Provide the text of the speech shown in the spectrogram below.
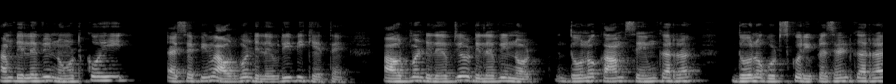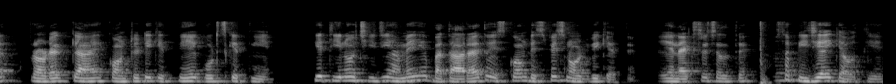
हम डिलीवरी नोट को ही एस में आउटबाउंड डिलीवरी भी कहते हैं। आउटबाउंड डिलीवरी और डिलीवरी नोट दोनों काम सेम कर रहा है। दोनों गुड्स को रिप्रेजेंट कर रहा है प्रोडक्ट क्या है क्वांटिटी कितनी है गुड्स कितनी है। ये तीनों चीज़ें हमें ये बता रहा है तो इसको हम डिस्पेच नोट भी कहते हैं। ये नेक्स्ट चलते हैं। दोस्तों पीजीआई क्या होती है?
